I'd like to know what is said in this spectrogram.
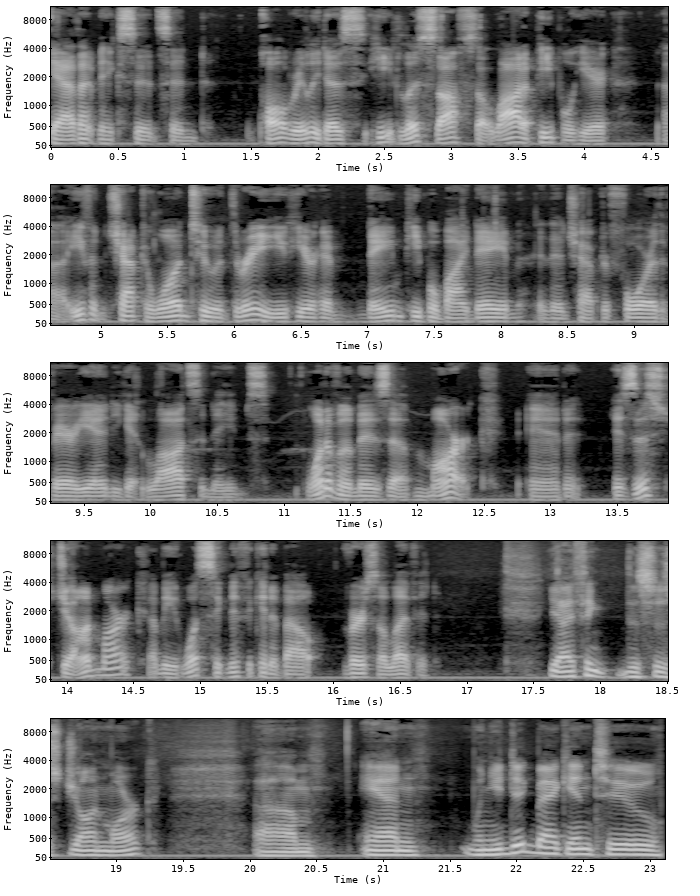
Yeah, that makes sense. And Paul really does. He lists off a lot of people here. Uh, even chapter 1, 2, and 3, you hear him name people by name. And then chapter 4, at the very end, you get lots of names. One of them is uh, Mark. And is this John Mark? I mean, what's significant about verse 11? Yeah, I think this is John Mark. Um, and when you dig back into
